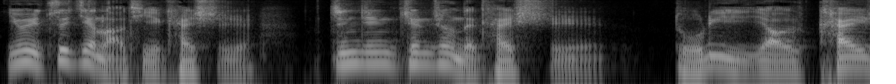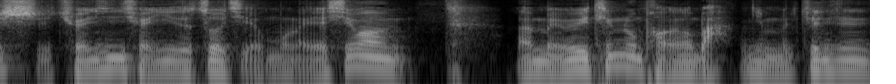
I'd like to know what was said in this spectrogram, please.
因为最近老 T 开始真真正正的开始。独立要开始全心全意的做节目了，也希望，呃，每位听众朋友吧，你们真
